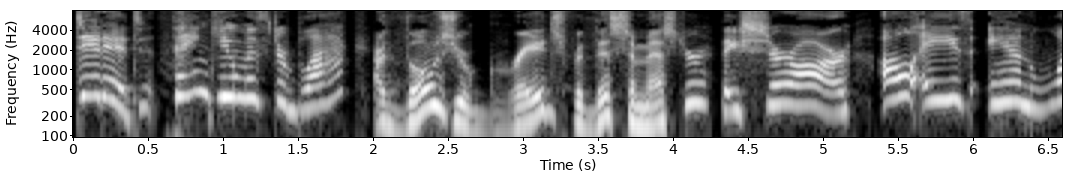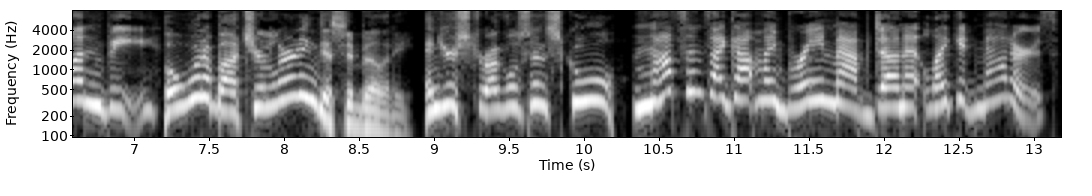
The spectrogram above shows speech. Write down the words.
did it. Thank you, Mr. Black. Are those your grades for this semester? They sure are. All A's and one B. But what about your learning disability and your struggles in school? Not since I got my brain map done at Like It Matters.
